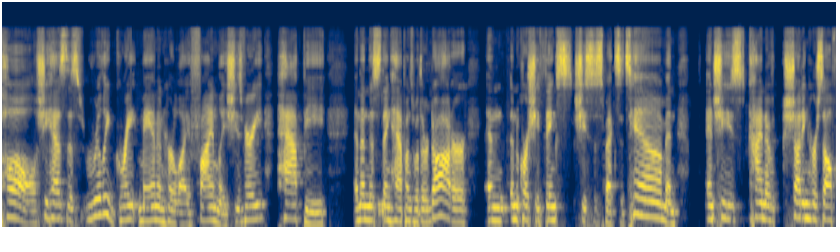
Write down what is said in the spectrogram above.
Paul, she has this really great man in her life. Finally, she's very happy, and then this thing happens with her daughter, and and of course she thinks she suspects it's him, and and she's kind of shutting herself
